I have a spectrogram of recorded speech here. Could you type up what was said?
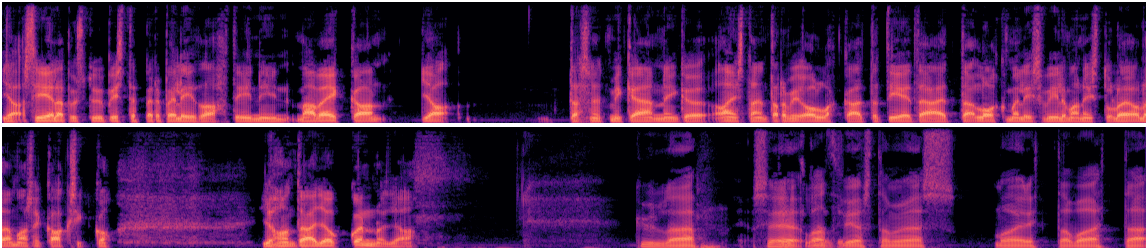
Ja siellä pystyy piste per pelitahtiin, niin mä veikkaan, ja tässä nyt mikään niin Einstein tarvii ollakaan, että tietää, että Lokmelis Vilmanis tulee olemaan se kaksikko, johon tämä joukkue nojaa. Kyllä, se Latviasta myös mainittava, että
